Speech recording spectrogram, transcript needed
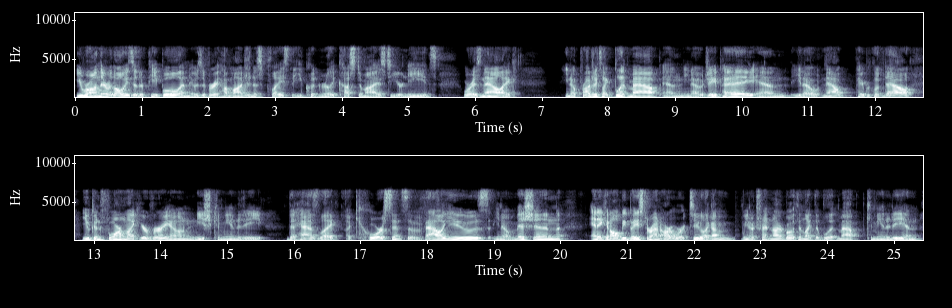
you were on there with all these other people and it was a very homogenous place that you couldn't really customize to your needs. Whereas now like you know projects like Blitmap and you know jpeg and you know now paperclip dao you can form like your very own niche community that has like a core sense of values you know mission. And it can all be based around artwork too. Like i'm you know trent and i are both in like the Blitmap community and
